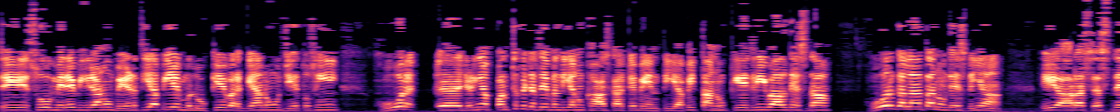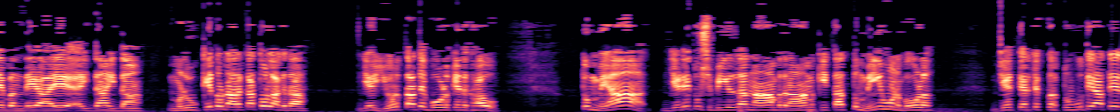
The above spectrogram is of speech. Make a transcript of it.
ਤੇ ਸੋ ਮੇਰੇ ਵੀਰਾਂ ਨੂੰ ਬੇਨਤੀ ਆ ਵੀ ਇਹ ਮਲੂਕੇ ਵਰਗਿਆਂ ਨੂੰ, ਜੇ ਤੁਸੀਂ ਹੋਰ ਜਿਹੜੀਆਂ ਪੰਥਕ ਜਥੇਬੰਦੀਆਂ ਨੂੰ ਖਾਸ ਕਰਕੇ ਬੇਨਤੀ ਆ ਵੀ ਤੁਹਾਨੂੰ ਕੇਜਰੀਵਾਲ ਦਿਸਦਾ, ਹੋਰ ਗੱਲਾਂ ਤੁਹਾਨੂੰ ਦਿਸਦੀਆਂ, ਇਹ ਆਰਐਸਐਸ ਦੇ ਬੰਦੇ ਆ ਇਹ ਐਦਾਂ ਮਲੂਕੇ ਤੋਂ ਡਰ ਕਾਤੋਂ ਲੱਗਦਾ? ਜੇ ਯੁਰਤਾ ਤੇ ਬੋਲ ਕੇ ਦਿਖਾਓ। ਧੁੰਮਿਆ, ਜਿਹੜੇ ਤੂੰ ਸ਼ਬੀਲ ਦਾ ਨਾਮ ਬਦਨਾਮ ਕੀਤਾ, ਧੁੰਮੀ ਹੁਣ ਬੋਲ। ਜੇ ਤੇਰੇ ਚ ਕਰਤੂਤ ਆ ਤੇ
